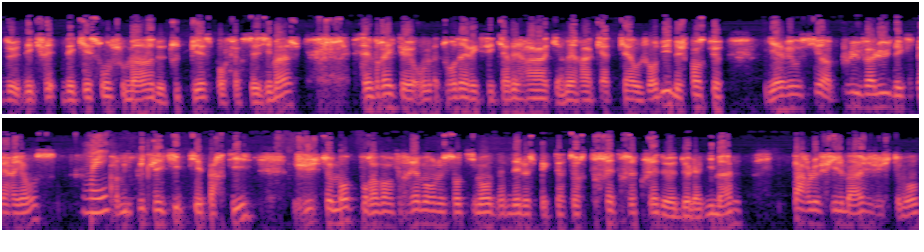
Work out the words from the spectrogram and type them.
de- des, caissons sous-marins de toutes pièces pour faire ces images. C'est vrai qu'on a tourné avec ces caméras, caméras 4K aujourd'hui, mais je pense qu'il y avait aussi un plus-value d'expérience Oui. parmi toute l'équipe qui est partie, justement pour avoir vraiment le sentiment d'amener le spectateur très très près de, de l'animal, par le filmage justement,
